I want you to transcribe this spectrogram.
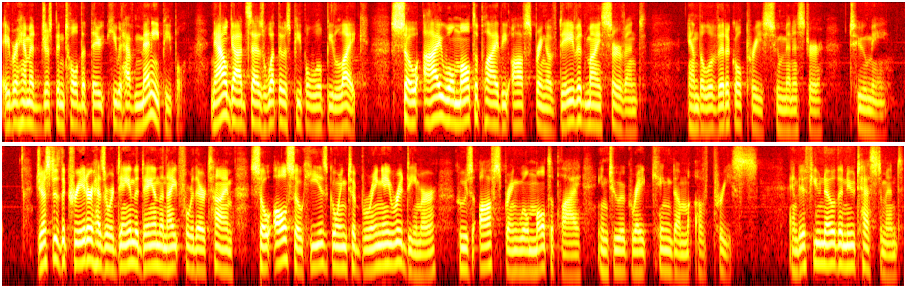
Abraham had just been told that they, he would have many people. Now God says what those people will be like. So I will multiply the offspring of David, my servant, and the Levitical priests who minister to me. Just as the Creator has ordained the day and the night for their time, so also He is going to bring a Redeemer whose offspring will multiply into a great kingdom of priests. And if you know the New Testament,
